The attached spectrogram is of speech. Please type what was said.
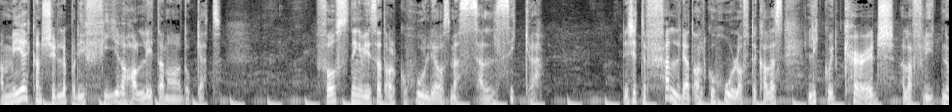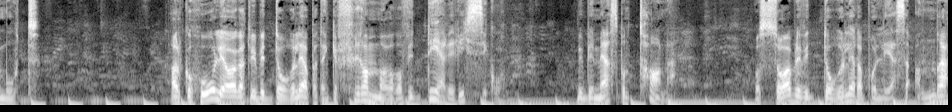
Amir kan skylde på de fire halvliterne han har drukket. Forskning viser at alkohol gjør oss mer selvsikre. Det er ikke tilfeldig at alkohol ofte kalles liquid courage eller flytende mot. Alkohol gjør òg at vi blir dårligere på å tenke framover og vurdere risiko. Vi blir mer spontane. Og så blir vi dårligere på å lese andre.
